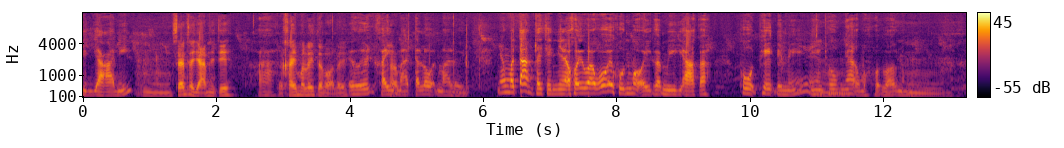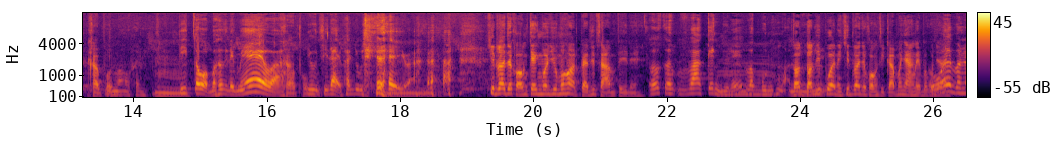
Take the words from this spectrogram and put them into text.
กินยานี้อืมแสนสยามนี่ติค่ะ ก็ใครมาเลยตลอดเลย เออใครครับ มาตลอดมาเลย ยังมาตั้งแต่เช่นนี้นะคอยว่าโอ้ยคุณหมอยก็มียาก็โพดเพศได้ไหมยังโทษยากบ่คอยเว้านำอืม ครับผคุมณหมอเพิ่นอืมติดโตบ่เฮ็ดได้แม่ว่ะครับผมอยู่สิได้พันอยู่สิได้ว่ะคิดว่าเจ้าของเก่งบ่อยู่มาฮอด83 ปีนี่เออก็ว่าเก่งอยู่เด้ว่าบุญหัวตอนตอนที่ป่วยนี่คิดว่าเจ้าของสิกลับมายังได้บ่คุณโอ้ยายยบรร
